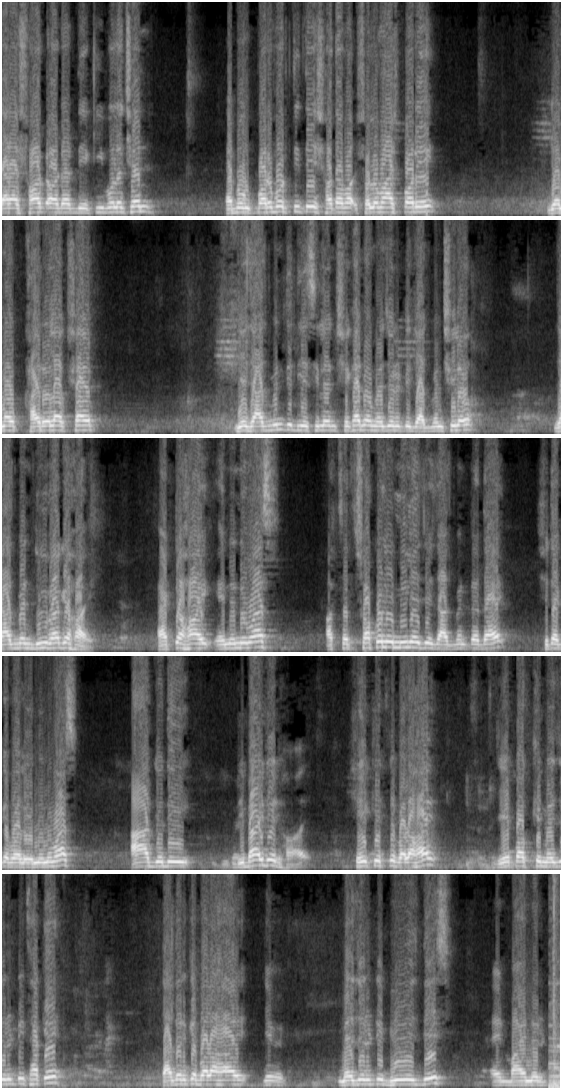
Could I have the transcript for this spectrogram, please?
তারা শর্ট অর্ডার দিয়ে কি বলেছেন এবং পরবর্তীতে শত- ষোলো মাস পরে জনাব খায়রুল হক সাহেব, যে জাজমেন্টটি দিয়েছিলেন, সেখানেও মেজরিটি জাজমেন্ট ছিল। জাজমেন্ট দুই ভাগে হয়। একটা হয় এনএনুমাস অর্থাৎ সকলে মিলে যে জাজমেন্টটা দেয়, সেটাকে বলে এনএনুমাস আর যদি ডিভাইডেড হয়, সেই ক্ষেত্রে বলা হয় যে পক্ষে মেজরিটি থাকে, তাদেরকে বলা হয় যে majority view is this and minority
